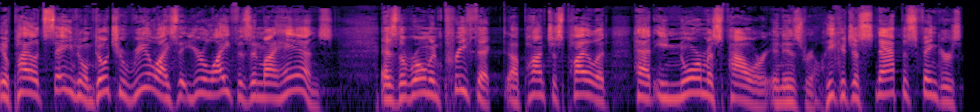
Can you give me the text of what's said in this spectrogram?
You know, Pilate's saying to him, Don't you realize that your life is in my hands? As the Roman prefect, uh, Pontius Pilate had enormous power in Israel. He could just snap his fingers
